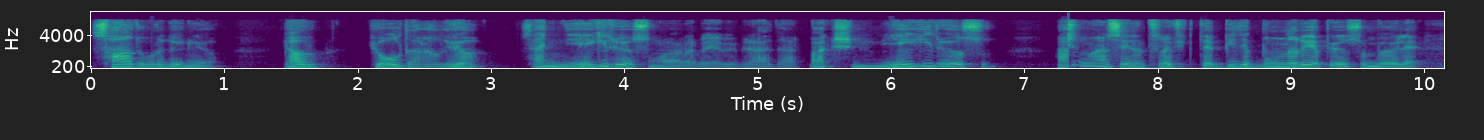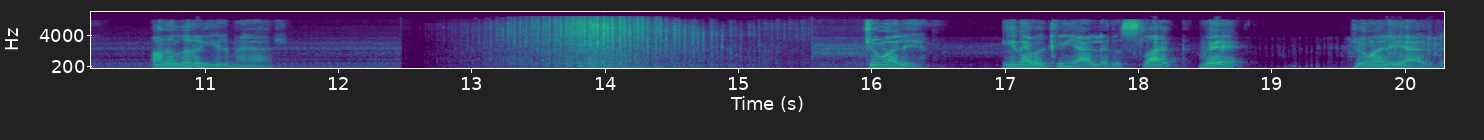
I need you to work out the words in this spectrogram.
sağa doğru dönüyor. Ya yol daralıyor. Sen niye giriyorsun o arabaya be birader? Bak şimdi niye giriyorsun? Ha, Şimdi var senin trafikte bir de bunları yapıyorsun böyle. Aralara girmeler. Cumali. Yine bakın yerler ıslak ve Cumali yerde.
